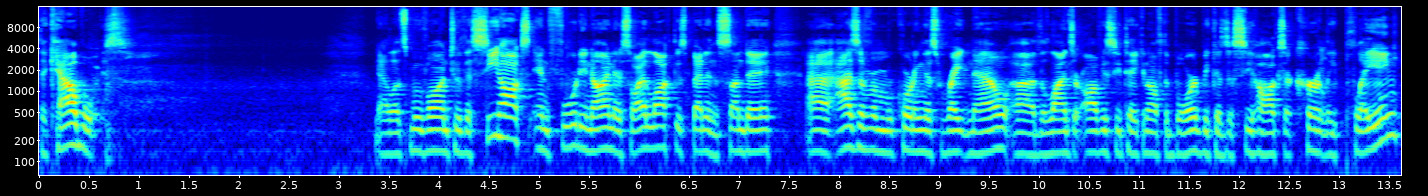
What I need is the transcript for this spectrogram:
the Cowboys. Now let's move on to the Seahawks and 49ers. So I locked this bet in Sunday. Uh, as of I'm recording this right now, uh, the lines are obviously taken off the board because the Seahawks are currently playing.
